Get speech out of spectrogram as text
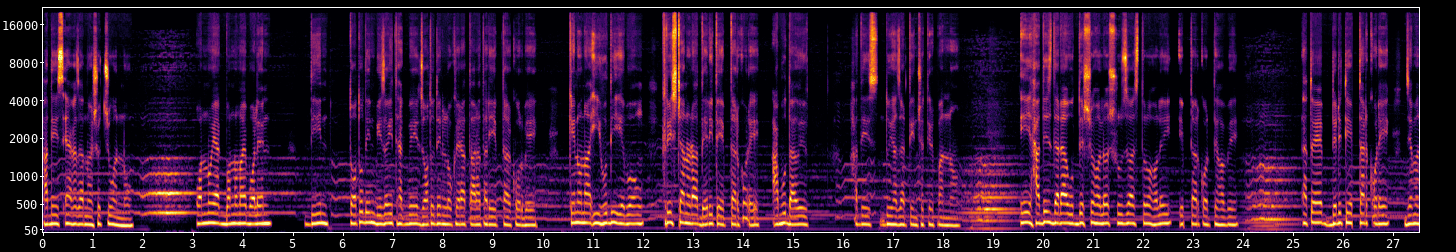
হাদিস এক হাজার নয়শো চুয়ান্ন। অন্য এক বর্ণনায় বলেন, দিন ততদিন বিজয়ী থাকবে যতদিন লোকেরা তাড়াতাড়ি ইফতার করবে। কেননা ইহুদি এবং খ্রিস্টানরা দেরিতে ইফতার করে। আবু দাউদ, হাদিস দুই হাজার তিনশো তিপ্পান্ন। এই হাদিস দ্বারা উদ্দেশ্য হলো সূর্যাস্ত হলেই ইফতার করতে হবে। এতএব দেরিতে ইফতার করে, যেমন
